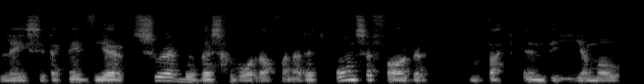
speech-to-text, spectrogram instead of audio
les, het ek net weer so bewus geword daarvan dat dit onsse Vader wat in die hemel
